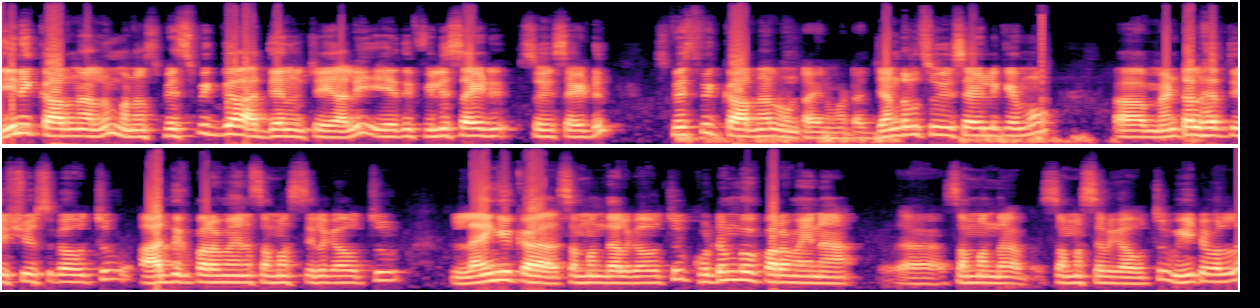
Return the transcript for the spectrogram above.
దీనికి కారణాలను మనం స్పెసిఫిక్గా అధ్యయనం చేయాలి. ఏది ఫిలిసైడ్ సూయిసైడ్ స్పెసిఫిక్ కారణాలు ఉంటాయన్నమాట. జనరల్ సూయిసైడ్లకేమో మెంటల్ హెల్త్ ఇష్యూస్ కావచ్చు ఆర్థికపరమైన సమస్యలు కావచ్చు లైంగిక సంబంధాలు కావచ్చు కుటుంబపరమైన సంబంధ సమస్యలు కావచ్చు వీటి వల్ల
